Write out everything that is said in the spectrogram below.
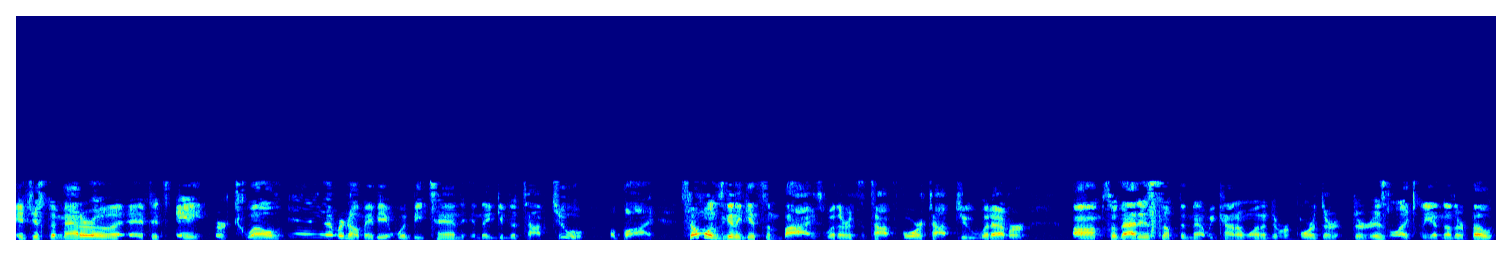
It's just a matter of if it's eight or 12. Eh, you never know. Maybe it would be 10 and they give the top two a buy. Someone's going to get some buys, whether it's the top four, top two, whatever. Um, so that is something that we kind of wanted to report. There, there is likely another vote.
